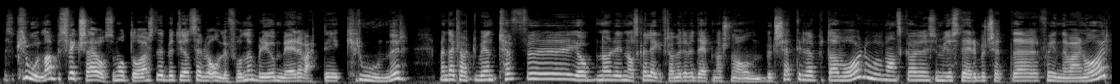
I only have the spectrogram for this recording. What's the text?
Krona svekker seg også mot dollaren, så det betyr at selve oljefondet blir jo mer verdt i kroner. Men det er klart det blir en tøff eh, jobb når de nå skal legge fram revidert nasjonalbudsjett i løpet av våren, hvor man skal liksom justere budsjettet for inneværende år.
